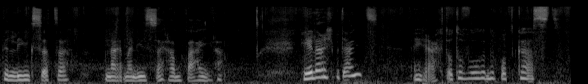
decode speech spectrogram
de link zetten naar mijn Instagram pagina. Heel erg bedankt en graag tot de volgende podcast.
